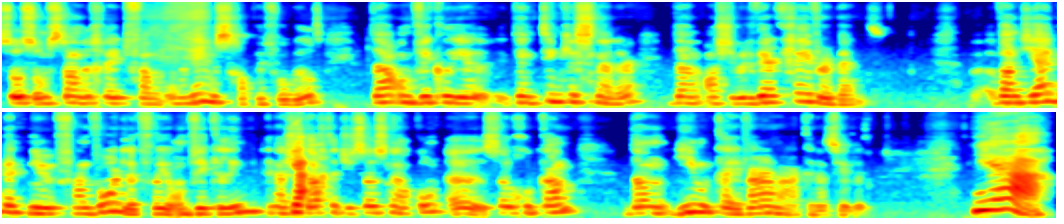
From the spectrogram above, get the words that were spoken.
zoals de omstandigheid van ondernemerschap bijvoorbeeld, daar ontwikkel je, ik denk, tien keer sneller dan als je de werkgever bent. Want jij bent nu verantwoordelijk voor je ontwikkeling. En als je Ja. dacht dat je het zo snel kon, eh, zo goed kan, dan hier kan je het waarmaken natuurlijk. Ja.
